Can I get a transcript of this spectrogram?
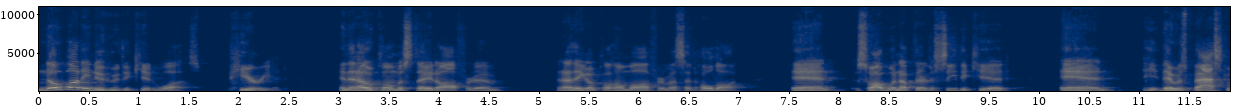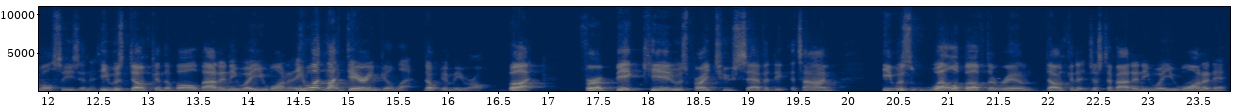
Nobody knew who the kid was, period. And then Oklahoma State offered him, and I think Oklahoma offered him. I said, hold on. And so I went up there to see the kid, and he, there was basketball season, and he was dunking the ball about any way you wanted. He wasn't like Derion Gullette, don't get me wrong. But for a big kid who was probably 270 at the time, he was well above the rim, dunking it just about any way you wanted it.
